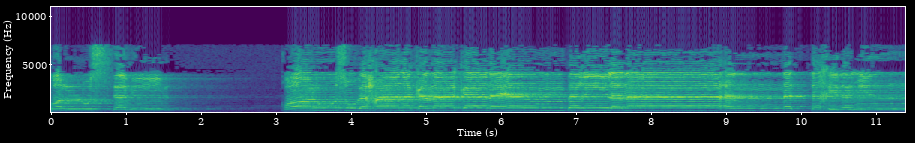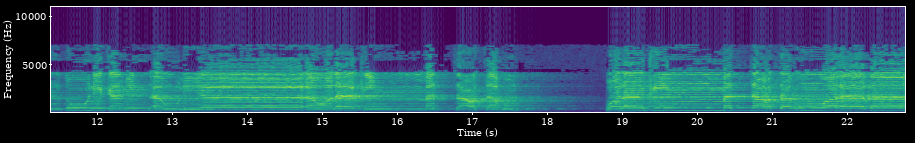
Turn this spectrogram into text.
ضَلُّوا السَّبِيلَ. قَالُوا سُبْحَانَكَ مَا كَانَ يَنبَغِي لَنَا أَن نَّتَّخِذَ مِن دُونِكَ مِنْ أَوْلِيَاءَ وَلَٰكِن مَّتَّعْتَهُمْ ولكن متعتهم وآباءهم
